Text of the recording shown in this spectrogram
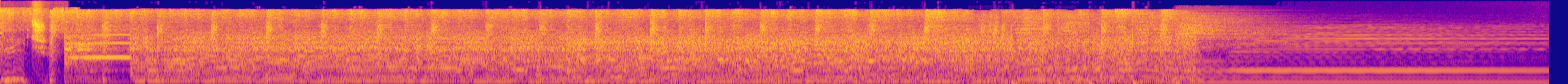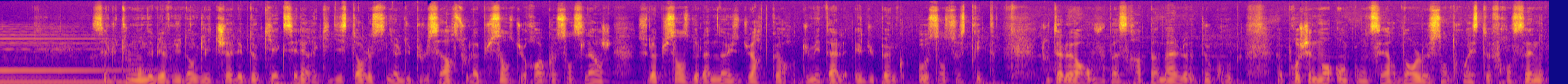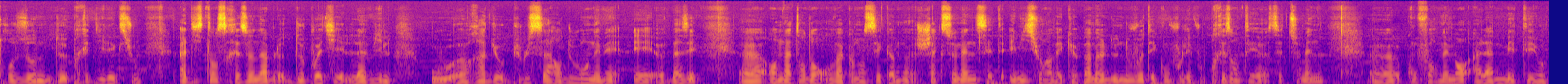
Glitch. Salut tout le monde et bienvenue dans Glitch, l'hebdo qui accélère et qui distord le signal du pulsar sous la puissance du rock au sens large, sous la puissance de la noise, du hardcore, du metal et du punk au sens strict. Tout à l'heure, on vous passera pas mal de groupes euh, prochainement en concert dans le centre-ouest français, notre zone de prédilection à distance raisonnable de Poitiers, la ville euh, Radio Pulsar, d'où on aimait, est euh, basé. Euh, en attendant, on va commencer comme chaque semaine cette émission avec pas mal de nouveautés qu'on voulait vous présenter cette semaine, conformément à la météo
